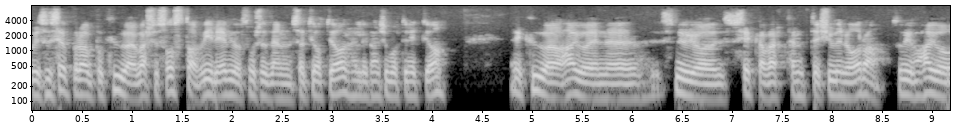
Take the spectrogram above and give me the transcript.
Hvis vi ser på, på kua versus oss, da, vi lever jo stort sett 70-80 år, eller kanskje 80-90 år. Eh, kua har jo en, eh, snur jo ca. hvert 50-20 år. Da. Så vi har jo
